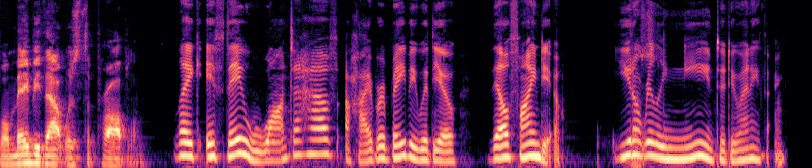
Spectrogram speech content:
Well, maybe that was the problem. Like if they want to have a hybrid baby with you, they'll find you. You don't really need to do anything.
